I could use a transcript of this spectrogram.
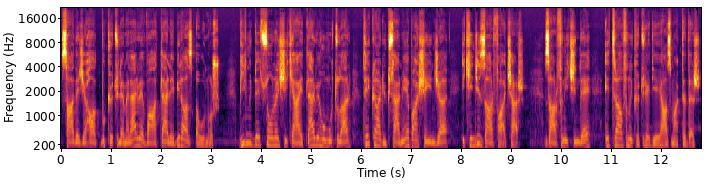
Sadece halk bu kötülemeler ve vaatlerle biraz avunur. Bir müddet sonra şikayetler ve homurtular tekrar yükselmeye başlayınca ikinci zarfı açar. Zarfın içinde etrafını kötüle diye yazmaktadır.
